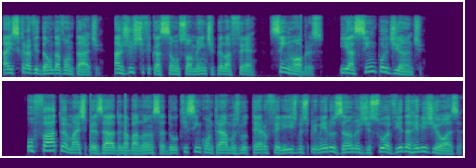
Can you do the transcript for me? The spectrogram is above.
a escravidão da vontade, a justificação somente pela fé, sem obras, e assim por diante. O fato é mais pesado na balança do que se encontramos Lutero feliz nos primeiros anos de sua vida religiosa,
